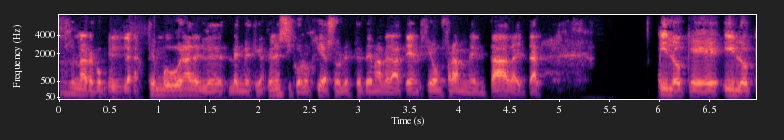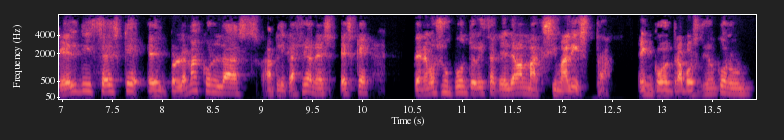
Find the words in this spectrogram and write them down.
es una recopilación muy buena de la de investigación en psicología sobre este tema de la atención fragmentada y tal. Y lo, que, y lo que él dice es que el problema con las aplicaciones es que tenemos un punto de vista que él llama maximalista, en contraposición con un,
